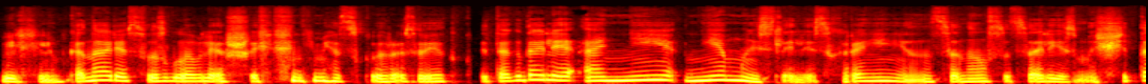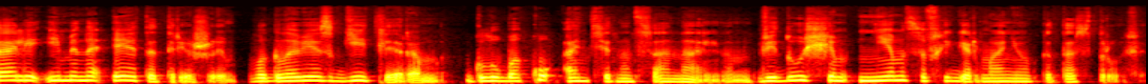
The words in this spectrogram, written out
Вильхельм Канарис, возглавлявший немецкую разведку и так далее, они не мыслили сохранения национал-социализма, считали именно этот режим во главе с Гитлером глубоко антинациональным, ведущим немцев и Германию к катастрофе.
